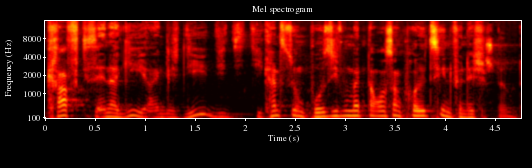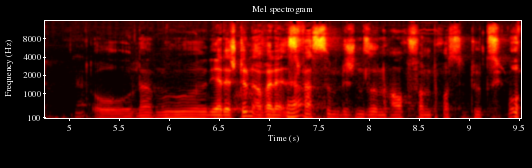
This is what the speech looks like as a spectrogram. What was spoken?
Kraft, diese Energie eigentlich, die, die, die kannst du im positiven Moment aus St. Pauli ziehen, finde ich. Stimmt. Oh, l'amour. Ja, das stimmt auch, weil er ist Ja. fast so ein bisschen so ein Hauch von Prostitution.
